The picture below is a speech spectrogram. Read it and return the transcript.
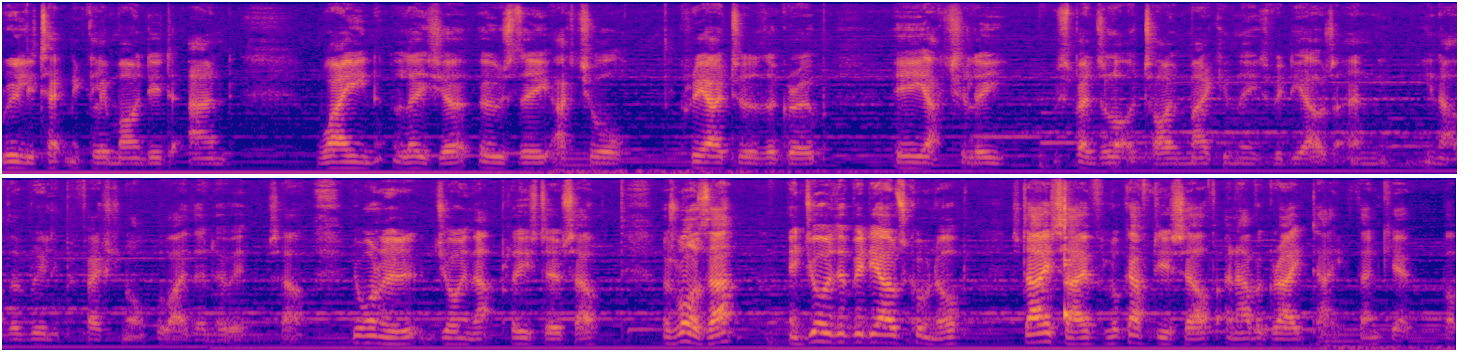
really technically minded and Wayne Leisure who's the actual creator of the group he actually spends a lot of time making these videos and you know they're really professional the way they do it. So if you want to join that please do so. As well as that enjoy the videos coming up Stay safe, look after yourself and have a great day. Thank you. Bye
